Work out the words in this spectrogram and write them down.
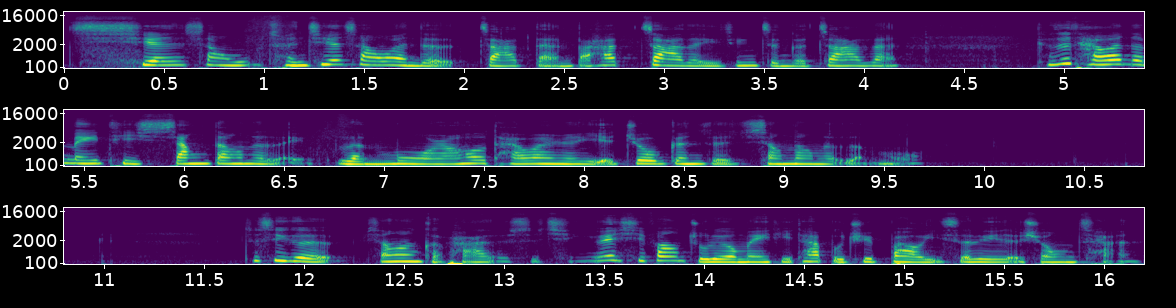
千上成千上万的炸弹，把它炸得已经整个炸烂。可是台湾的媒体相当的冷冷漠，然后台湾人也就跟着相当的冷漠。这是一个相当可怕的事情，因为西方主流媒体他不去报以色列的凶残，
